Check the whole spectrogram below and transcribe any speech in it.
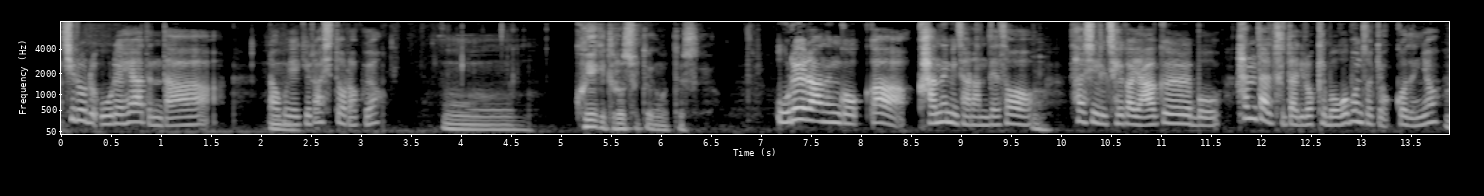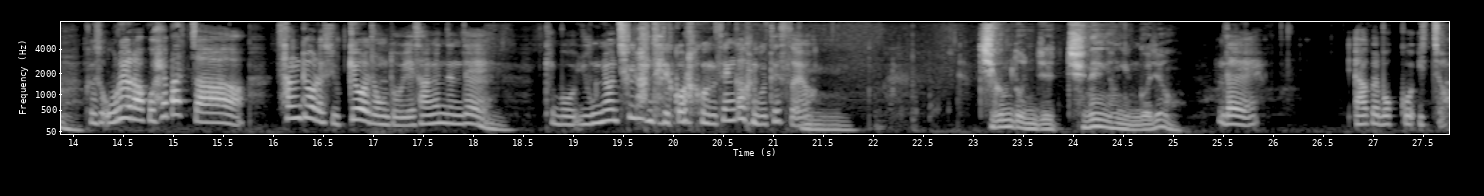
치료를 오래 해야 된다 라고 음. 얘기를 하시더라고요. 음, 그 얘기 들었을 때는 어땠어요? 오래라는 거가 가늠이 잘 안 돼서 어. 사실 제가 약을 뭐 한 달, 두 달 이렇게 먹어본 적이 없거든요. 음. 그래서 오래라고 해봤자 3개월에서 6개월 정도 예상했는데 음. 이렇게 뭐 6년, 7년 될 거라고는 생각을 못 했어요. 음. 지금도 이제 진행형인 거죠? 네. 약을 먹고 있죠.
